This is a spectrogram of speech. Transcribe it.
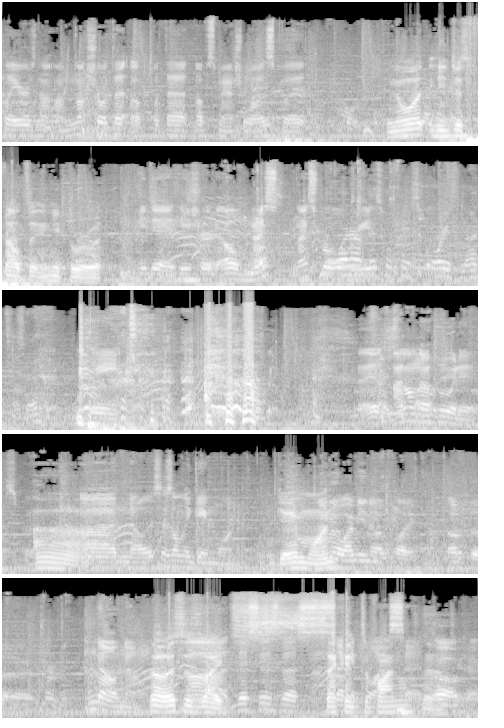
players. Not. I'm not sure what that up what that up smash was, but You know what? He just felt it and he threw it. he did. He sure. Oh, nice, nice roll What up? read. This will face Corey's nuts, he said. Wait. I I don't know who it is. But, Uh, uh, no, this is only game one. game one. No, I mean of like of the tournament. No, no. No, this is Uh, like this is the second, second to to final. set. Yeah. Oh, okay.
